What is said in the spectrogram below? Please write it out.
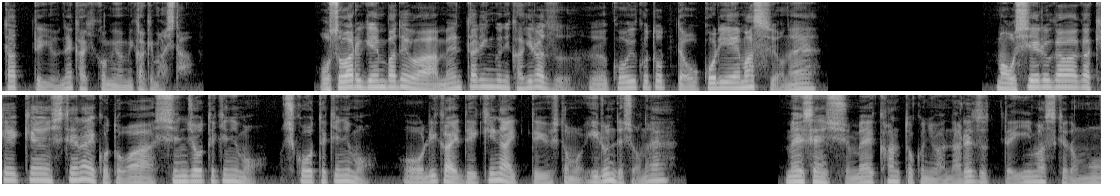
たっていうね書き込みを見かけました。教わる現場ではメンタリングに限らずこういうことって起こりえますよね。まあ、教える側が経験してないことは心情的にも思考的にも理解できないっていう人もいるんでしょうね。名選手名監督にはなれずって言いますけども、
